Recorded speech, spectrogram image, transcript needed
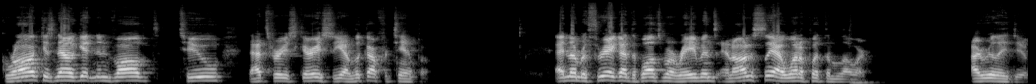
Gronk is now getting involved too. That's very scary. So yeah, look out for Tampa. At number three, I got the Baltimore Ravens, and honestly, I want to put them lower. I really do.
